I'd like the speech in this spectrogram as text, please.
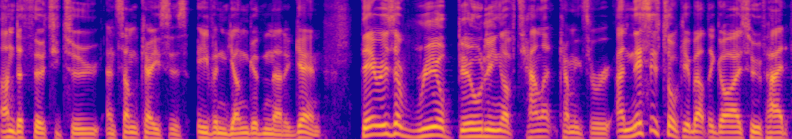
under 32 and some cases even younger than that again. There is a real building of talent coming through. And this is talking about the guys who've had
